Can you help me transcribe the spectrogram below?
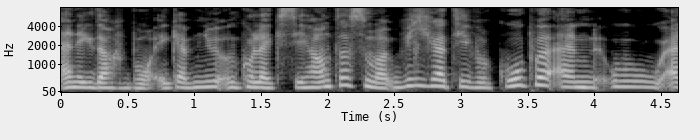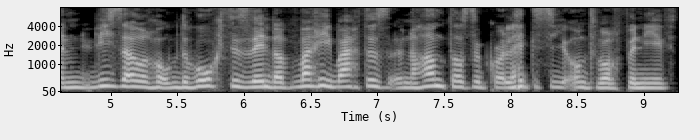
En ik dacht, bon, ik heb nu een collectie handtassen, maar wie gaat die verkopen en, hoe, en wie zal er op de hoogte zijn dat Marie Martens een handtassencollectie ontworpen heeft?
